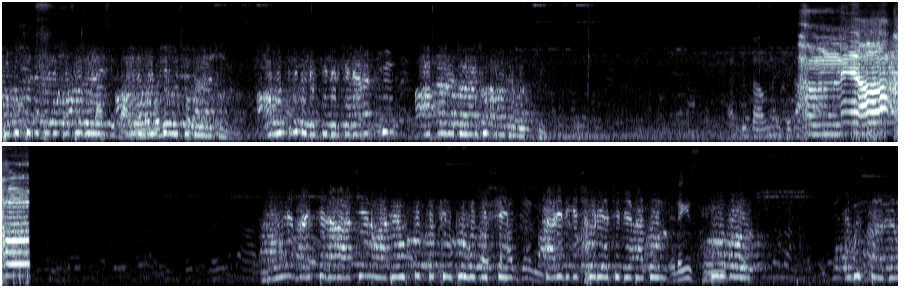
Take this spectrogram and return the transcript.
সদস্যদের সাথে কথা বলে আমাদের মঞ্চে মধ্যে চলে আসুন। আমন্ত্রিত ব্যক্তিদেরকে জানাচ্ছি আপনারা চলে আসুন আমাদের মঞ্চে। রাউন্ডের দায়িত্বে যারা আছেন মাঠের উত্তর দক্ষিণ পূর্ব পশ্চিম চারিদিকে ছড়িয়ে ছিটিয়ে থাকুন। এটা কি দুর্বল অবস্থা যেন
